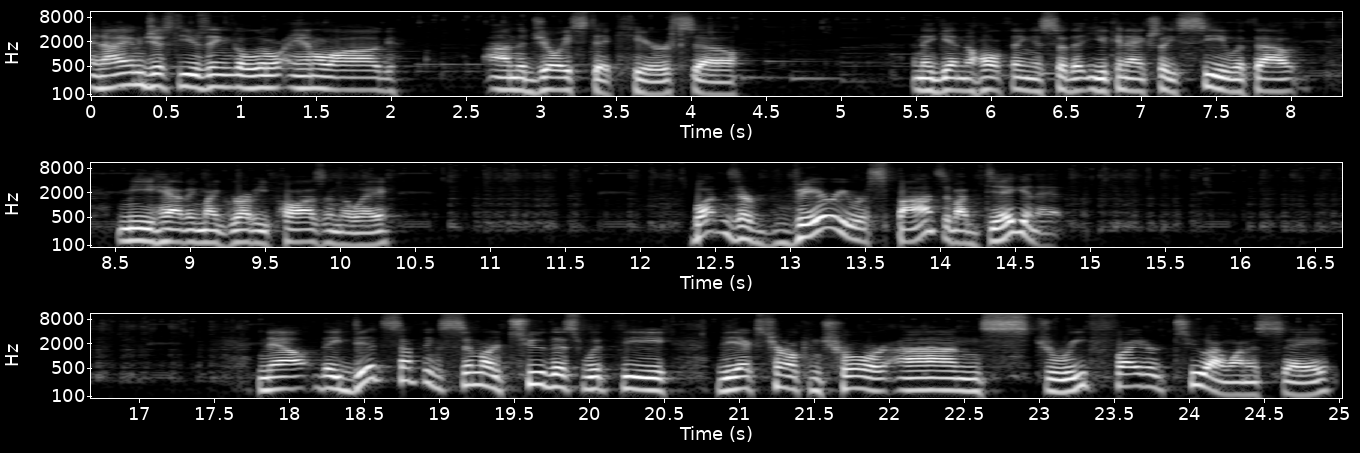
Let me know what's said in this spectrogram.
and I am just using the little analog on the joystick here, so. And again, the whole thing is so that you can actually see without me having my grubby paws in the way. Buttons are very responsive. I'm digging it. Now, they did something similar to this with the, the external controller on Street Fighter 2, I want to say.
